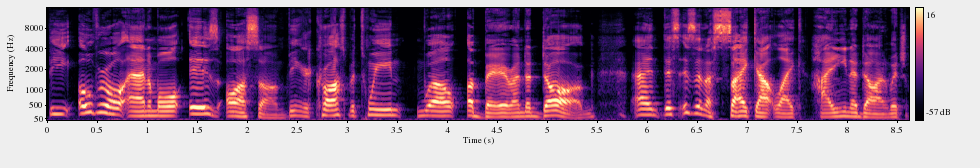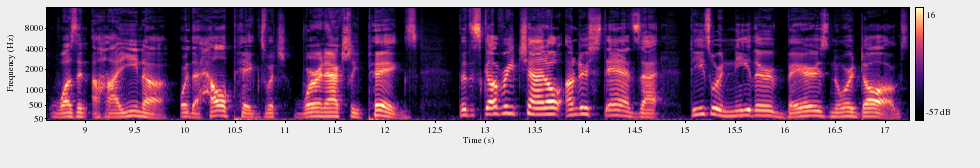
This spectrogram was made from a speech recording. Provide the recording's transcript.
the overall animal is awesome, being a cross between, well, a bear and a dog. And this isn't a psych out like Hyaenodon, which wasn't a hyena, or the Hell Pigs, which weren't actually pigs. The Discovery Channel understands that these were neither bears nor dogs,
